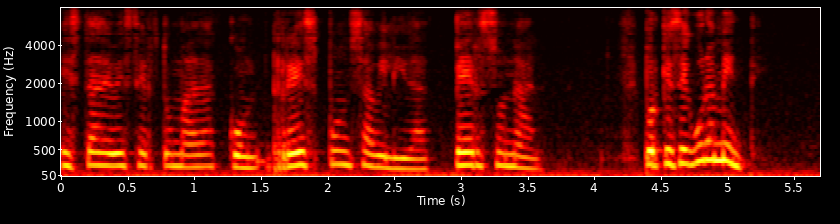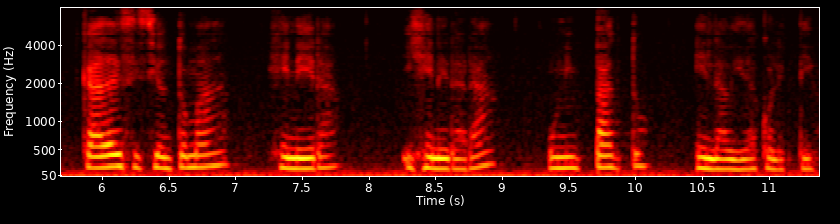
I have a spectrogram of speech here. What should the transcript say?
esta debe ser tomada con responsabilidad personal, porque seguramente cada decisión tomada genera y generará un impacto en la vida colectiva.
